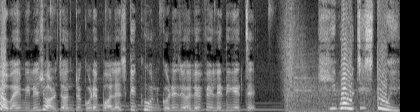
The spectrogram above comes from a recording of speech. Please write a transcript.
সবাই মিলে ষড়যন্ত্র করে পলাশকে খুন করে জলে ফেলে দিয়েছে। কি বলছিস তুই?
